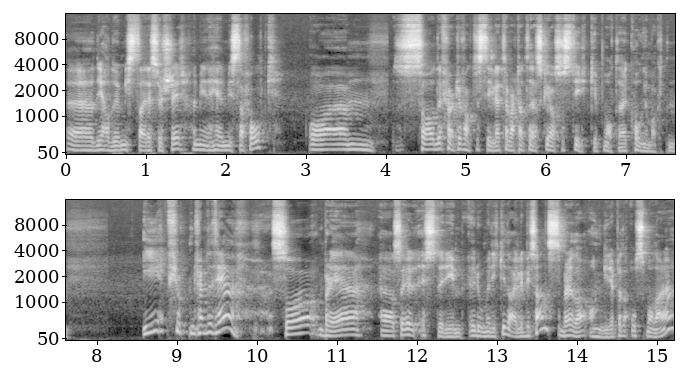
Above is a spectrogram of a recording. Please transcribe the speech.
eh, de hadde jo mista ressurser, de mista folk. Og, um, så det førte faktisk til etter hvert at det skulle også styrke på en måte kongemakten. I 1453 så ble altså da, eller Bysants, ble da angrepet av osmanerne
